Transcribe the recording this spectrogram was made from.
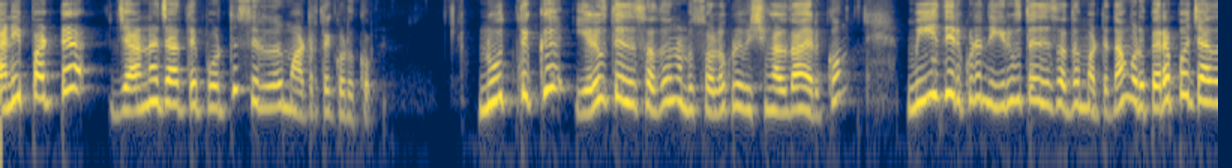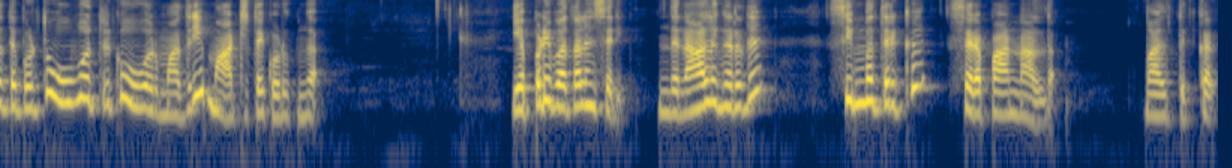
தனிப்பட்ட ஜனஜாத்தை பொறுத்து சிறிது மாற்றத்தை கொடுக்கும். நூற்றுக்கு எழுபத்தஞ்சு சதவீதம் நம்ம சொல்லக்கூடிய விஷயங்கள் தான் இருக்கும். மீதி இருக்கிற இந்த இருபத்தஞ்சு சதவீதம் மட்டும்தான் ஒரு பிறப்பு ஜாதத்தை பொறுத்து ஒவ்வொருத்தருக்கும் ஒவ்வொரு மாதிரி மாற்றத்தை கொடுக்குங்க. எப்படி பார்த்தாலும் சரி இந்த நாளுங்கிறது சிம்மத்திற்கு சிறப்பான நாள் தான் வாழ்த்துக்கள்.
